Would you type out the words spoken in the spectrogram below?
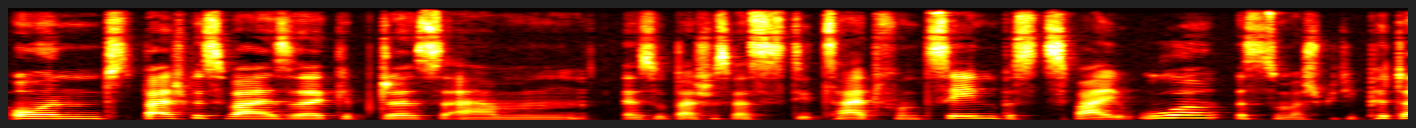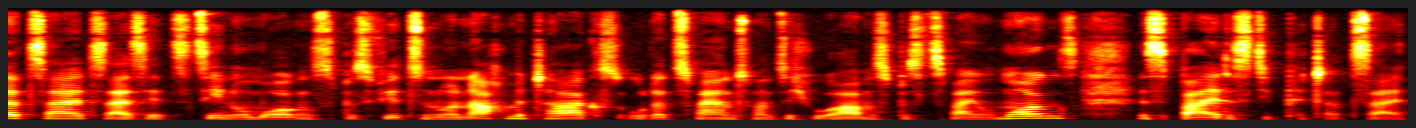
Und beispielsweise gibt es, ähm, also beispielsweise die Zeit von 10 bis 2 Uhr, ist zum Beispiel die Pitta-Zeit, sei es jetzt 10 Uhr morgens bis 14 Uhr nachmittags oder 22 Uhr abends bis 2 Uhr morgens, ist beides die Pitta-Zeit.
